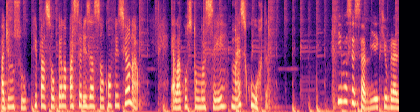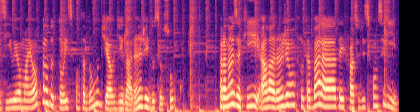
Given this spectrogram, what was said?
à de um suco que passou pela pasteurização convencional. Ela costuma ser mais curta. E você sabia que o Brasil é o maior produtor e exportador mundial de laranja e do seu suco? Para nós aqui, a laranja é uma fruta barata e fácil de se conseguir.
